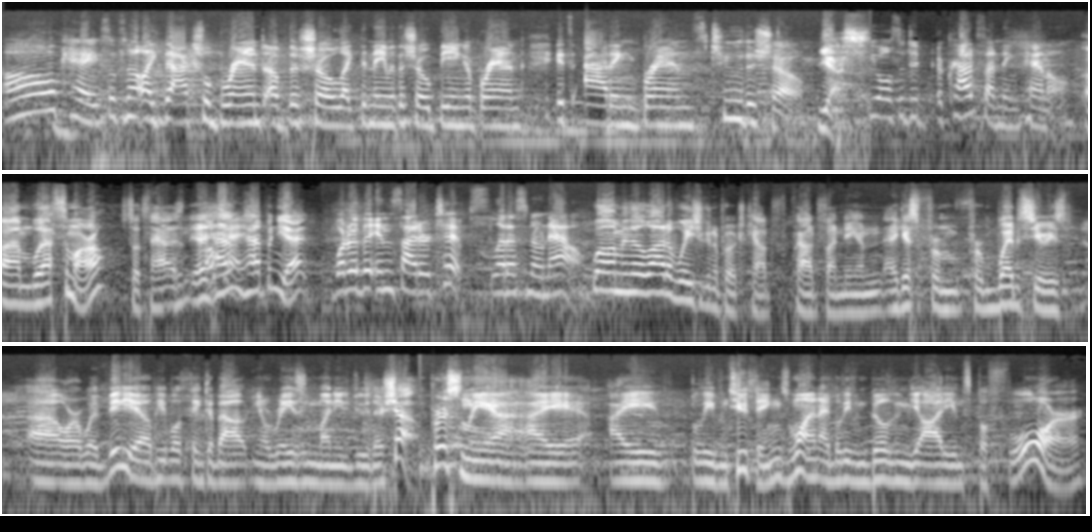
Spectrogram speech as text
Okay, so it's not like the actual brand of the show, like the name of the show being a brand, it's adding brands to the show. Yes. You also did a crowdfunding panel. Um, well, that's tomorrow, so it hasn't, it Okay. hasn't happened yet. What are the insider tips? Let us know now. Well, I mean, there are a lot of ways you can approach crowd, crowdfunding, and I guess from from web series uh, or web video, people think about you know raising money to do their show. Personally, I I believe in two things. One, I believe in building the audience before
